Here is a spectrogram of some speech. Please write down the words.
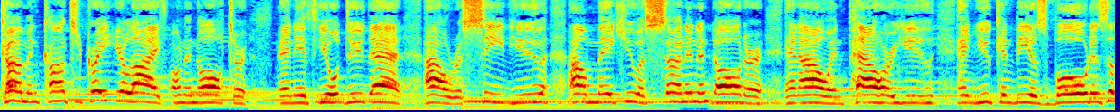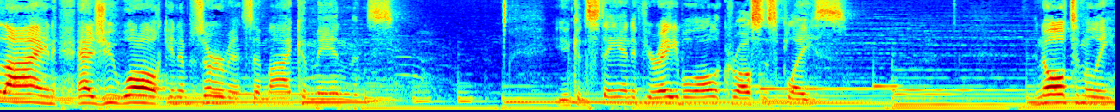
come and consecrate your life on an altar. And if you'll do that, I'll receive you. I'll make you a son and a daughter, and I'll empower you, and you can be as bold as a lion as you walk in observance of my commandments. You can stand if you're able all across this place. And ultimately,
